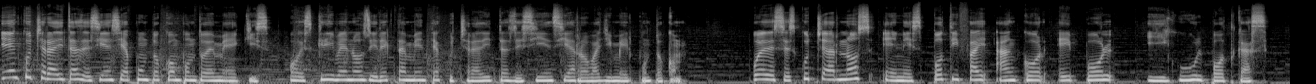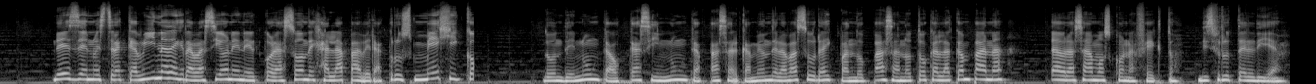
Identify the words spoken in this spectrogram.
y en cucharaditasdeciencia.com.mx o escríbenos directamente a cucharaditasdeciencia.gmail.com. Puedes escucharnos en Spotify, Anchor, Apple y Google Podcast. Desde nuestra cabina de grabación en el corazón de Jalapa, Veracruz, México, donde nunca o casi nunca pasa el camión de la basura y cuando pasa no toca la campana, te abrazamos con afecto. Disfruta el día.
